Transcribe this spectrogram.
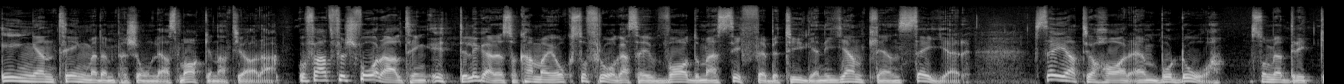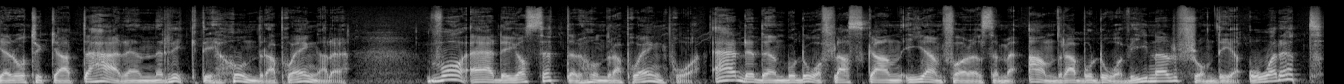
ingenting med den personliga smaken att göra. Och för att försvåra allting ytterligare så kan man ju också fråga sig vad de här sifferbetygen egentligen säger. Säg att jag har en Bordeaux som jag dricker och tycker att det här är en riktig hundrapoängare. Vad är det jag sätter 100 poäng på? Är det den Bordeauxflaskan i jämförelse med andra Bordeauxviner från det året?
